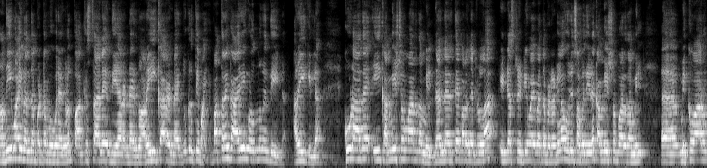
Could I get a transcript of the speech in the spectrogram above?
നദിയുമായി ബന്ധപ്പെട്ട വിവരങ്ങളും പാകിസ്ഥാനെ എന്ത് ചെയ്യാറുണ്ടായിരുന്നു അറിയിക്കാറുണ്ടായിരുന്നു കൃത്യമായി. അപ്പം അത്തരം കാര്യങ്ങളൊന്നും എന്ത് ചെയ്യില്ല അറിയിക്കില്ല. കൂടാതെ ഈ കമ്മീഷണർമാർ തമ്മിൽ ഞാൻ നേരത്തെ പറഞ്ഞിട്ടുള്ള ഇൻഡസ്ട്രി ബന്ധപ്പെട്ടിട്ടുള്ള ഒരു സമിതിയുടെ കമ്മീഷണർമാർ തമ്മിൽ മിക്കവാറും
